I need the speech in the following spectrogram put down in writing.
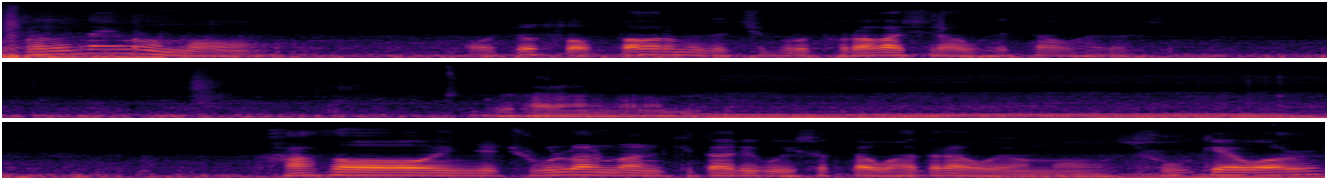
의사 선생님은 뭐 어쩔 수 없다 그러면서 집으로 돌아가시라고 했다고 하더라고. 의사라는 사람은. 가서 이제 죽을 날만 기다리고 있었다고 하더라고요. 뭐 수개월?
